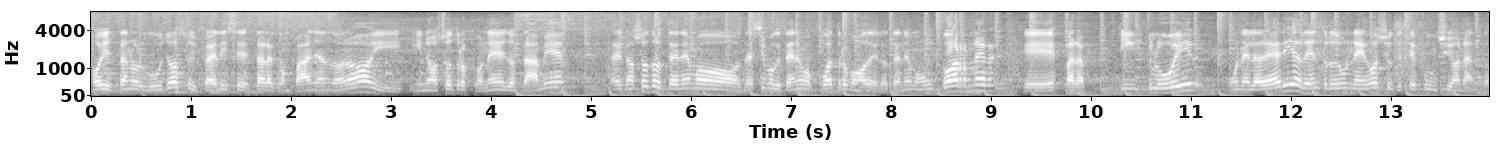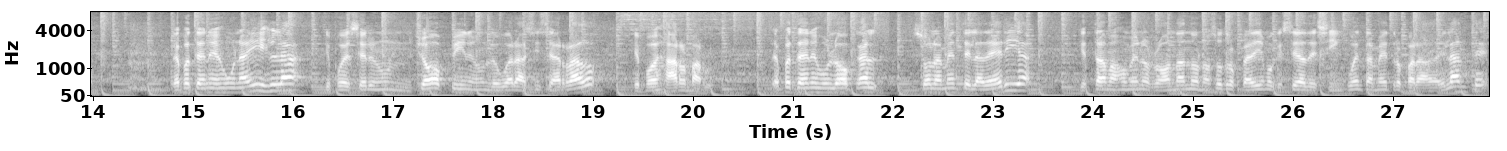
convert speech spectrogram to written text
Hoy están orgullosos y felices de estar acompañándonos y, y nosotros con ellos también. Eh, nosotros tenemos, decimos que tenemos cuatro modelos. Tenemos un corner que es para incluir una heladería dentro de un negocio que esté funcionando. Después tenés una isla, que puede ser en un shopping, en un lugar así cerrado, que puedes armarlo. Después tenés un local solamente heladería, que está más o menos rondando. Nosotros pedimos que sea de 50 metros para adelante,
